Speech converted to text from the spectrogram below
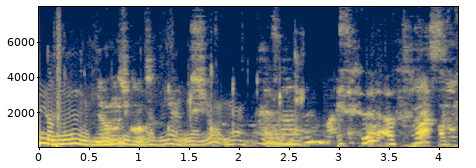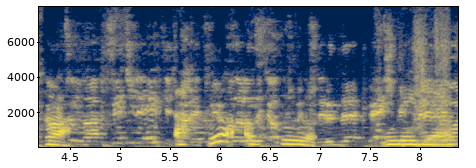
yum yum yum yum yum yum Akı akı akı akı Bu ne ya?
